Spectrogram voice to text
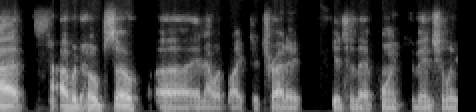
I I would hope so, uh, and I would like to try to get to that point eventually.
